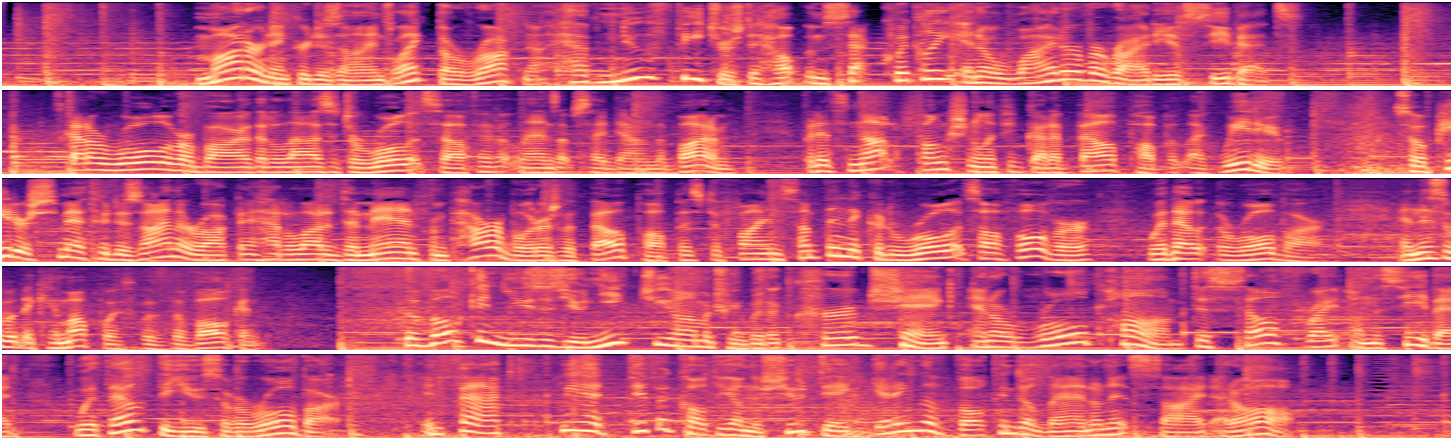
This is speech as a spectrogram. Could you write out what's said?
Modern anchor designs like the Rocna have new features to help them set quickly in a wider variety of seabeds. It's got a rollover bar that allows it to roll itself if it lands upside down on the bottom, but it's not functional if you've got a bow pulpit like we do. So Peter Smith, who designed the Rocna, had a lot of demand from power boaters with bow pulpits to find something that could roll itself over without the roll bar. And this is what they came up with, was the Vulcan. The Vulcan uses unique geometry with a curved shank and a roll palm to self-right on the seabed without the use of a roll bar. In fact, we had difficulty on the shoot day getting the Vulcan to land on its side at all.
